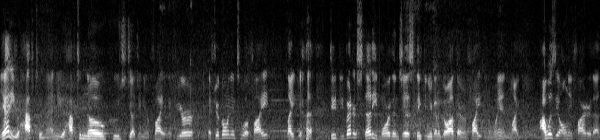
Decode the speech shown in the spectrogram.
Yeah, you have to, man. You have to know who's judging your fight. If you're if you're going into a fight, like, dude, you better study more than just thinking you're going to go out there and fight and win. Like, I was the only fighter that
